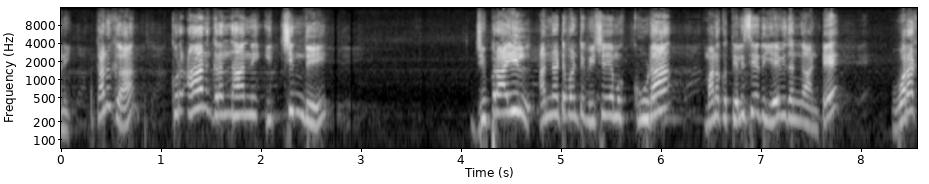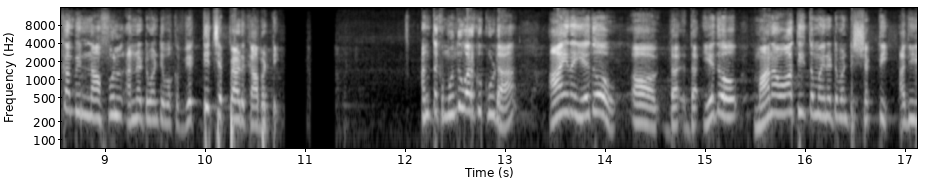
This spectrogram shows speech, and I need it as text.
అని. కనుక ఖురాన్ గ్రంథాన్ని ఇచ్చింది జిబ్రాయిల్ అన్నటువంటి విషయము కూడా మనకు తెలిసేది ఏ విధంగా అంటే వరక బిన్ నాఫుల్ అన్నటువంటి ఒక వ్యక్తి చెప్పాడు కాబట్టి. అంతకు ముందు వరకు కూడా ఆయన ఏదో ఏదో మానవాతీతమైనటువంటి శక్తి అది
